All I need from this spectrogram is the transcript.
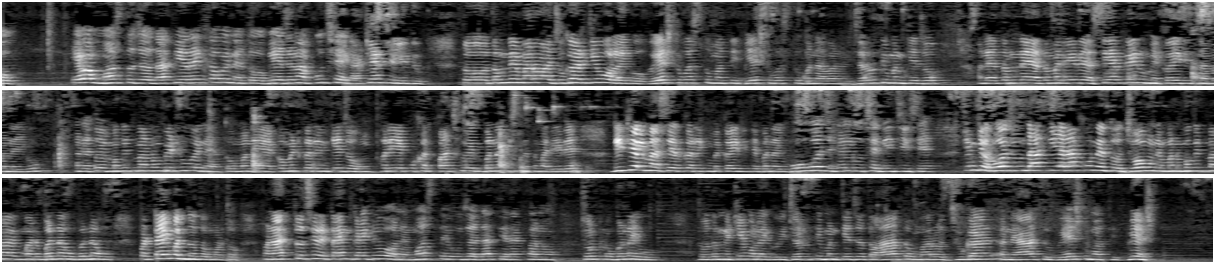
એવા મસ્ત જો દાંતિયા રાખ્યા હોય ને તો બે જણા પૂછે કે આ ક્યાંથી લીધું? તો તમને મારો આ જુગાડ કેવો લાગ્યો? વેસ્ટ વસ્તુમાંથી બેસ્ટ વસ્તુ બનાવવાની જરૂરથી મને કહેજો. અને તમને, તમારી રીતે શેર કર્યું, મેં કઈ રીતના બનાવ્યું? અને તોય મગજમાં ન બેઠું હોય ને, તો મને કમેન્ટ કરીને કહેજો. હું ફરી એક વખત પાછું એક બનાવીશ ને તમારી રીતે ડિટેલમાં શેર કરી મેં કઈ રીતે બનાવ્યું. બહુ જ હેલું છે, નીજી છે. કેમ કે રોજ હું દાંતિયા રાખું ને, તો જોઉં ને, મને મગજમાં આવે મારે બનાવવું બનાવવું. પણ ટાઈમ જ નહોતો મળતો. પણ આજ તો છે ને ટાઈમ કાઢ્યો અને મસ્ત એવું જે દાંતિયા રાખવાનો ચોટલો બનાવ્યો. તો તમને કેવો લાગ્યો એ જરૂરથી મને કહેજો. તો આ તો મારો જુગાડ અને આ તો વેસ્ટમાંથી બેસ્ટ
